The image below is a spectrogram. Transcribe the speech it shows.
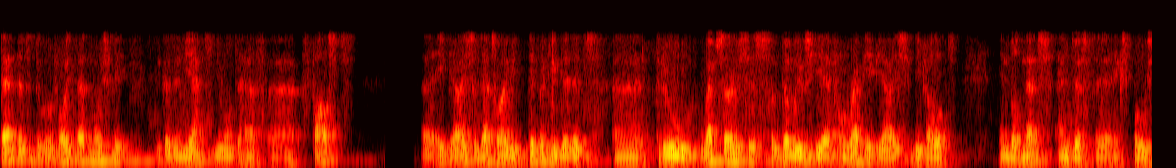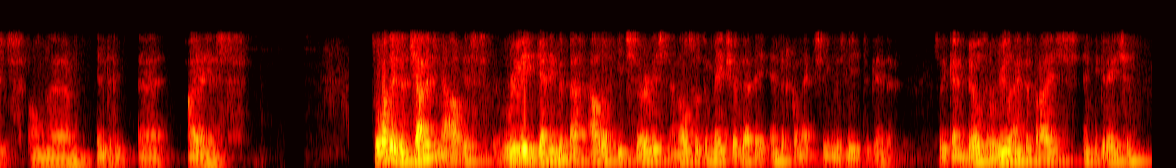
tended to avoid that mostly because in the end you want to have uh, fast uh, APIs, so that's why we typically did it uh, through web services, so WCF or web APIs developed in .NET and just uh, exposed on um, IIS. So what is the challenge now is really getting the best out of each service and also to make sure that they interconnect seamlessly together. So you can build a real enterprise integration.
